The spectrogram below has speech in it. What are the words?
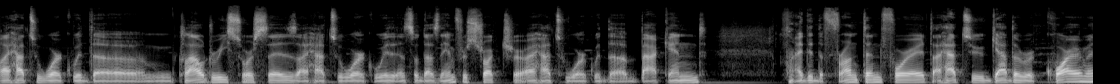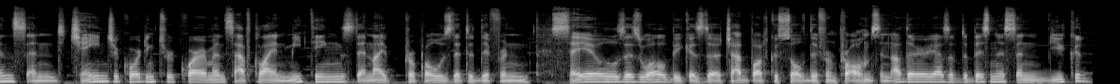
I had to work with the um, cloud resources. I had to work with so that's the infrastructure. I had to work with the back end. I did the front end for it. I had to gather requirements and change according to requirements, have client meetings. Then I proposed it to different sales as well because the chatbot could solve different problems in other areas of the business. And you could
